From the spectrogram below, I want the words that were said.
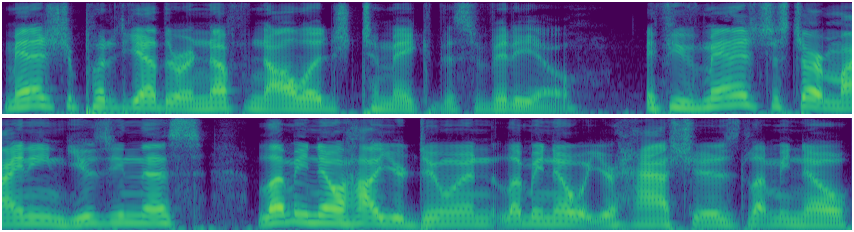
managed to put together enough knowledge to make this video. If you've managed to start mining using this, let me know how you're doing. Let me know what your hash is. Let me know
